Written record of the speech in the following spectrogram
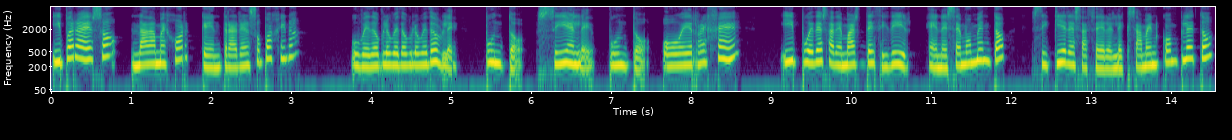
Y para eso, nada mejor que entrar en su página www.ciele.org y puedes además decidir en ese momento si quieres hacer el examen completo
